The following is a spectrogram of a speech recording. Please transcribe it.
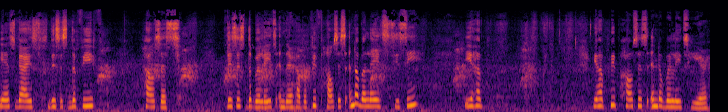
Yes, guys, this is the fifth houses. This is the village, and there have a fifth houses in the village. You see, you have you have fifth houses in the village here.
